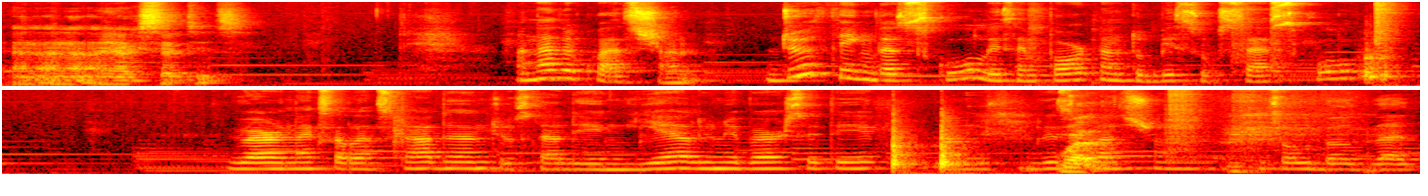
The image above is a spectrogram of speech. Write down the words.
and, and I accept it. Another question. Do you think that school is important to be successful? You are an excellent student, you study in Yale University. This Well- question is all about that.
